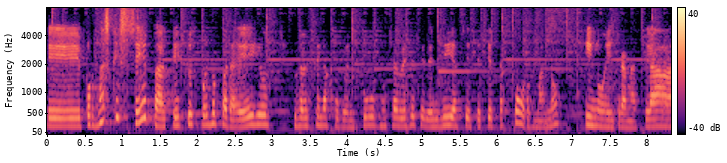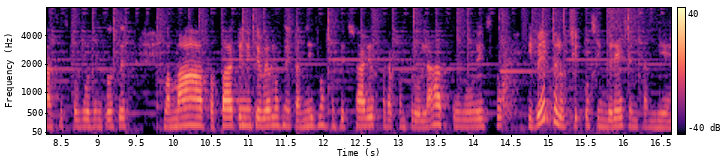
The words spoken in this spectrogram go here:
eh, por más que sepa que esto es bueno para ellos, Tú sabes que la juventud muchas veces se desvía de cierta forma, ¿no? Y no entran a clases, todo eso. Entonces, mamá, papá tienen que ver los mecanismos necesarios para controlar todo esto y ver que los chicos ingresen también.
